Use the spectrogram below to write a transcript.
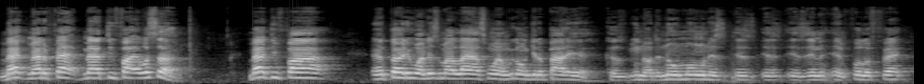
Matter of fact, Matthew 5, what's up? Matthew 5 and 31. This is my last one. We're going to get up out of here because, you know, the new moon is, is, is, is in, in full effect.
